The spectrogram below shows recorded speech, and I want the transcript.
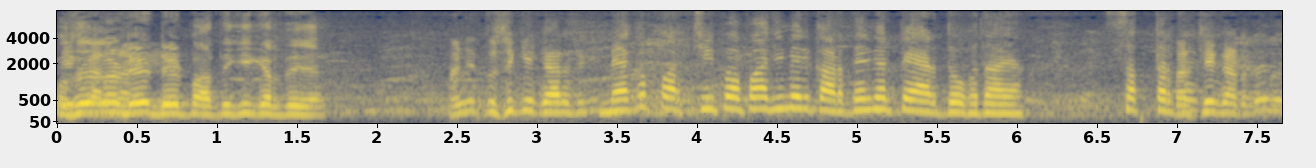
ਉਸੇ ਨਾਲ ਡੇਟ ਡੇਟ ਪਾਤੀ ਕੀ ਕਰਦੇ ਆ। ਹਾਂਜੀ ਤੁਸੀਂ ਕੀ ਕਹਿ ਰਹੇ ਸੀਗੇ? ਮੈਂ ਕਿਹਾ ਪਰਚੀ ਪਾਪਾ ਜੀ ਮੇਰੀ ਕੱਢ ਦੇ ਮੇਰੇ ਪੈਰ ਦੁਖਦਾ ਆ। 70 ਪਰਚੀ ਕੱਟਦੇ ਨੇ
